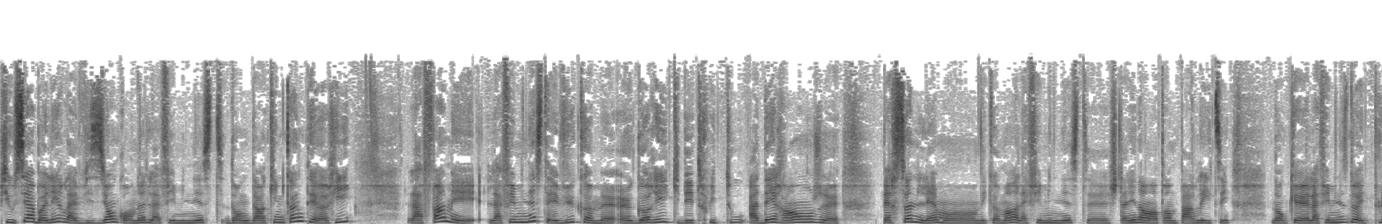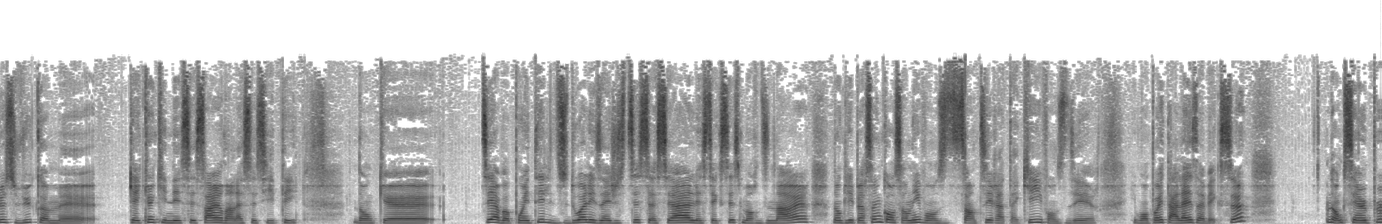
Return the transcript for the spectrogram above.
puis aussi abolir la vision qu'on a de la féministe. Donc, dans King Kong Theory, la femme est, la féministe est vue comme euh, un gorille qui détruit tout, elle dérange, euh, personne l'aime, on, est comment la féministe, euh, je suis tannée d'en entendre parler, tu sais. Donc, euh, la féministe doit être plus vue comme euh, quelqu'un qui est nécessaire dans la société. Donc, tu sais, elle va pointer du doigt les injustices sociales, le sexisme ordinaire. Donc, les personnes concernées vont se sentir attaquées, ils vont se dire, ils vont pas être à l'aise avec ça. Donc, c'est un peu,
